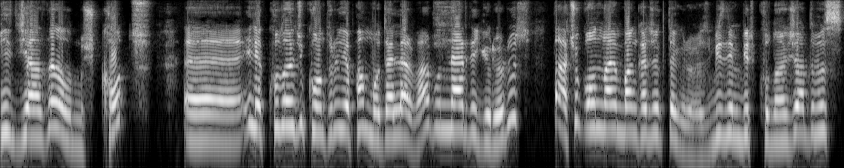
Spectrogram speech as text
bir cihazdan alınmış kod e, ile kullanıcı kontrolü yapan modeller var. Bunu nerede görüyoruz? Daha çok online bankacılıkta görüyoruz. Bizim bir kullanıcı adımız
